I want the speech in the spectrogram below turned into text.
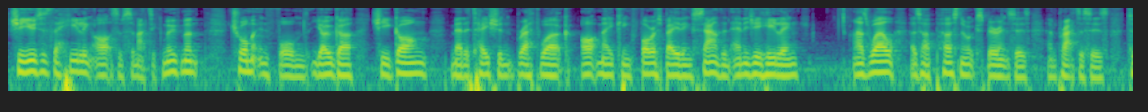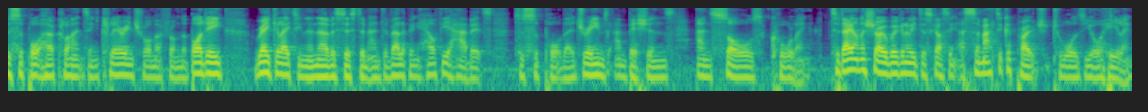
She uses the healing arts of somatic movement, trauma informed yoga, qigong, meditation, breath work, art making, forest bathing, sound and energy healing, as well as her personal experiences and practices to support her clients in clearing trauma from the body, regulating the nervous system, and developing healthier habits to support their dreams, ambitions, and soul's calling. Today on the show, we're going to be discussing a somatic approach towards your healing.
